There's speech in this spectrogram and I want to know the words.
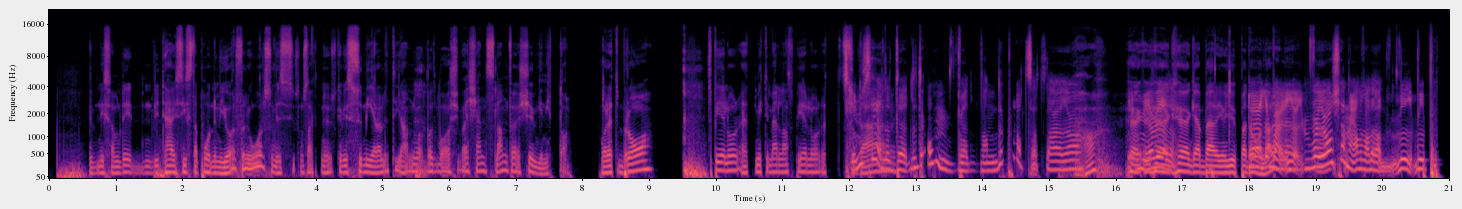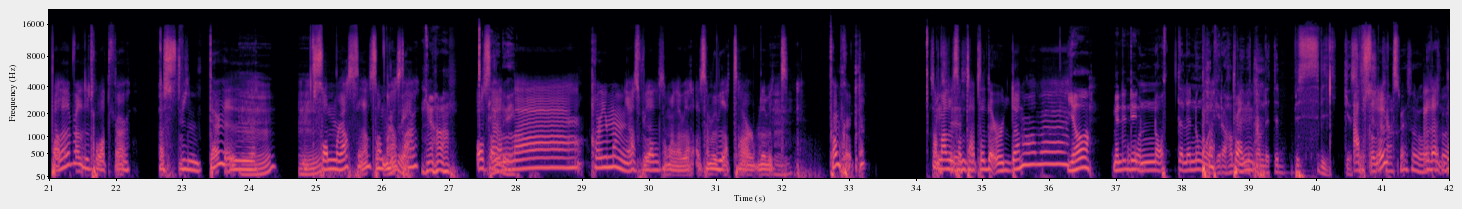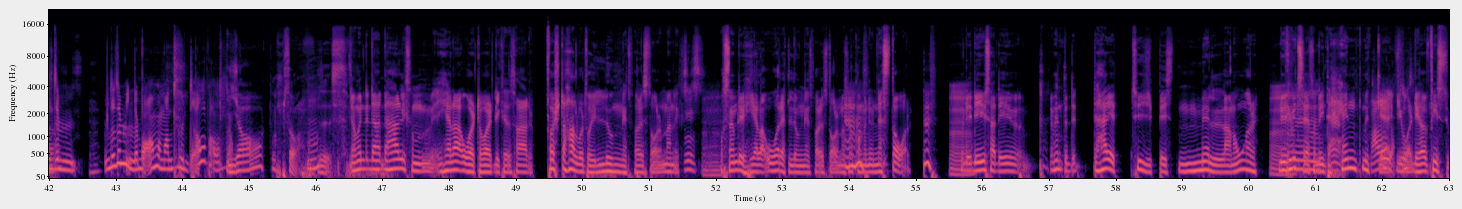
Liksom det, det här är sista podden vi gör för i år, så vi, som sagt nu ska vi summera lite grann. Vad, vad, vad, vad är känslan för 2019? Var det ett bra spelår, ett mittemellan spelår, ett Skulle du säga lite, lite omvälvande på något sätt? Så här, jag, Jaha. Hög, Jag vet- hög, höga berg och djupa dalar? jag, vad jag känner i alla fall är att vi, vi peppade väldigt hårt för höst-vinter i Mm. Mm. somras, sen somras där. Ja, Och sen vi. äh, har ju många spel som, jag som vi vet har blivit Mm. framskjutna. Som har liksom tagit lite udden av... äh, ja Men det, det, Och något eller några har blivit någon lite besvikelse. Absolut. Så lite, lite mindre bra än vad man trodde i alla fall. Ja, så. Mm. Precis. ja, men det, det här liksom, hela året har varit lite så här. Första halvåret var ju lugnet före stormen. Liksom. Mm. Och sen blev hela året lugnet före stormen som Mhm. kommer nu nästa år. Mm. Och det, det är ju så här, det är ju, jag vet inte, det, det här är ett typiskt mellanår. Mm. Nu ska vi inte säga att det inte Mm. hänt mycket i år. Det finns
